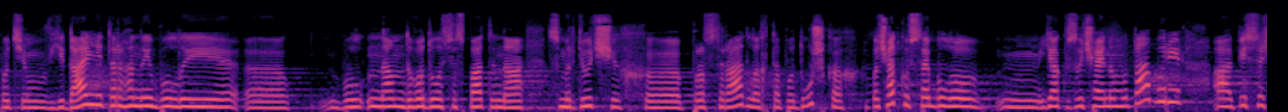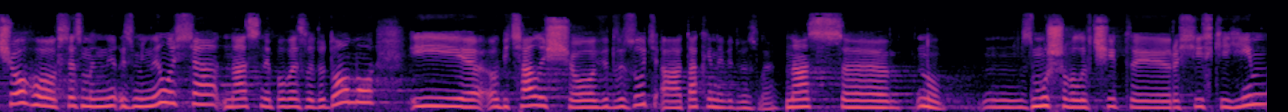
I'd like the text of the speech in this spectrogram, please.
потім в їдальні таргани були. Нам доводилося спати на смердючих е, простирадлах та подушках. Спочатку все було як в звичайному таборі, а після чого все зміни- змінилося. Нас не повезли додому і обіцяли, що відвезуть, а так і не відвезли. Нас е, ну. Змушували вчити російський гімн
